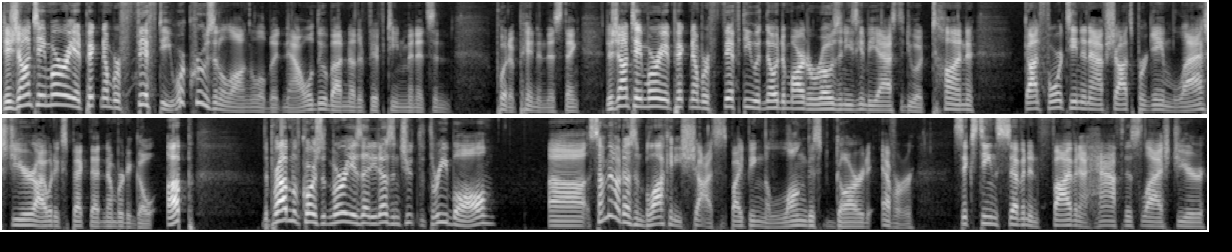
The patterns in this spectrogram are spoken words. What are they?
Dejounte Murray at pick number 50. We're cruising along a little bit now. We'll do about another 15 minutes and put a pin in this thing. Dejounte Murray at pick number 50 with no DeMar DeRozan. He's going to be asked to do a ton. Got 14 and a half shots per game last year. I would expect that number to go up. The problem, of course, with Murray is that he doesn't shoot the three ball. Uh, somehow doesn't block any shots despite being the longest guard ever. 16, 7, and 5.5 this last year.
